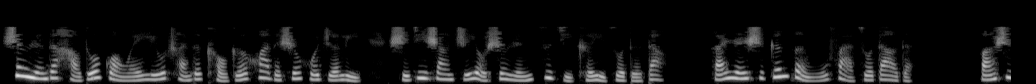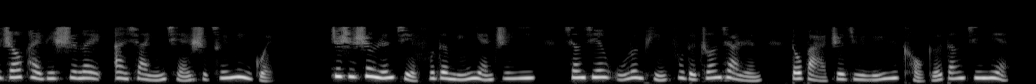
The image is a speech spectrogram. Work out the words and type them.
圣人的好多广为流传的口歌化的生活哲理，实际上只有圣人自己可以做得到，凡人是根本无法做到的。房事招牌地室内，按下银钱是催命鬼，这是圣人姐夫的名言之一。乡间无论贫富的庄稼人都把这句俚语口歌当经验。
